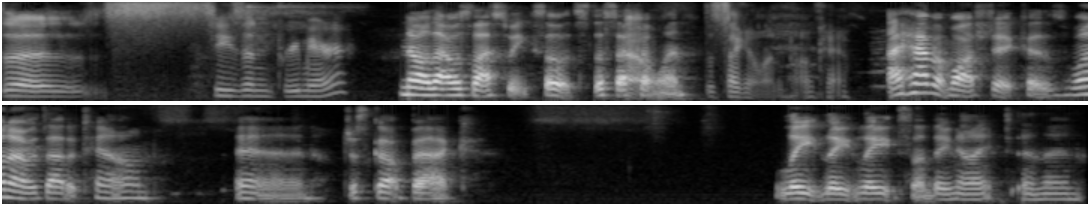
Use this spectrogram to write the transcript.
the season premiere? No, that was last week, so it's the second Oh. one. The second one. Okay. I haven't watched it because one, I was out of town and just got back late, late, late Sunday night, and then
